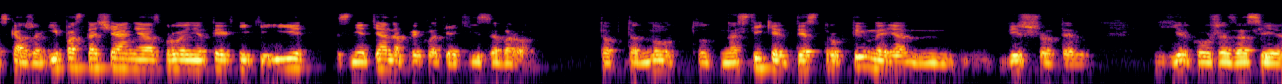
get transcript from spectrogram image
скажімо, і постачання озброєння техніки, і зняття, наприклад, якихось заборон. Тобто, ну тут настільки деструктивно, я більше тим гірко вже за ці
